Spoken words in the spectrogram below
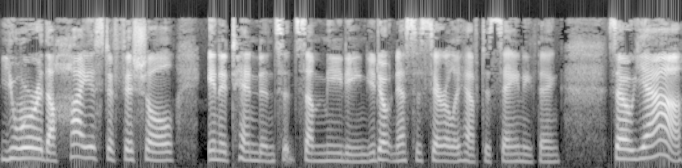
you're the highest official in attendance at some meeting. You don't necessarily have to say anything. So yeah,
